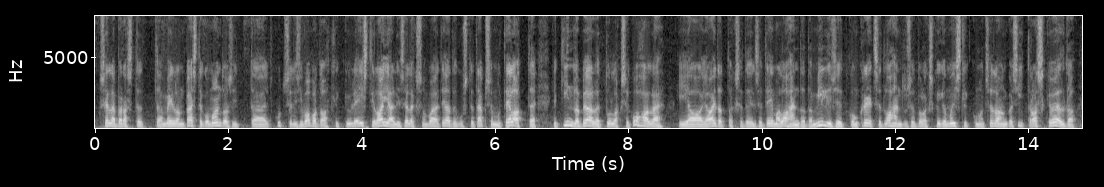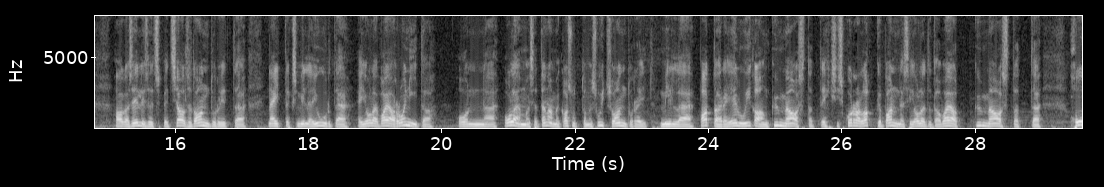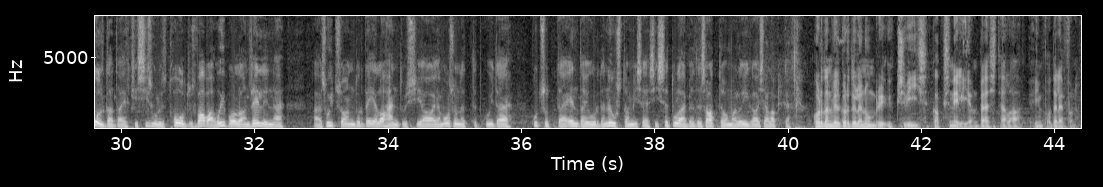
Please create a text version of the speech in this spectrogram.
sellepärast et meil on päästekomandosid, kutselisi vabatahtlikke üle Eesti laiali, selleks on vaja teada, kus te täpsemalt elate ja kindla peale, et tullakse kohale ja, ja aidatakse teil see teema lahendada, millised konkreetsed lahendused oleks kõige mõistlikumad, seda on ka siit raske öelda, aga sellised spetsiaalsed andurid näiteks, mille juurde ei ole vaja ronida, on olemas ja täna me kasutame suitsuandureid, mille patarei eluiga on kümme aastat, ehk siis korra lakke pannes ei ole teda vaja kümme aastat hooldada, ehk siis sisuliselt hooldusvaba, võib-olla on selline äh, suitsuandur teie lahendus ja, ja ma usun, et, et kui te kutsute enda juurde nõustamise, siis see tuleb ja te saate omale õige asja lakke. kordan veel kord üle numbri, üks viis kaks neli on päästeala infotelefon.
